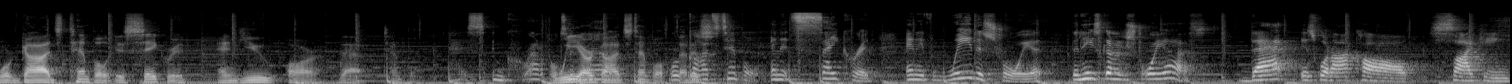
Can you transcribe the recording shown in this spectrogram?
for God's temple is sacred and you are that temple. It's incredible. We are know. God's temple. We're That is- God's temple, and it's sacred. And if we destroy it, then He's going to destroy us. That is what I call psyching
